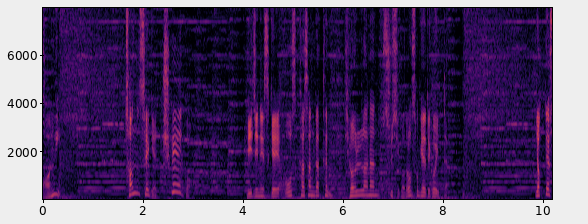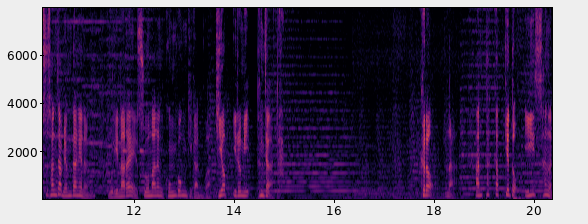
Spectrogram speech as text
권위, 전 세계 최고, 비즈니스계의 오스카상 같은 현란한 수식어로 소개되고 있다. 역대 수상자 명단에는 우리나라의 수많은 공공기관과 기업 이름이 등장한다. 그러나 안타깝게도 이 상은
